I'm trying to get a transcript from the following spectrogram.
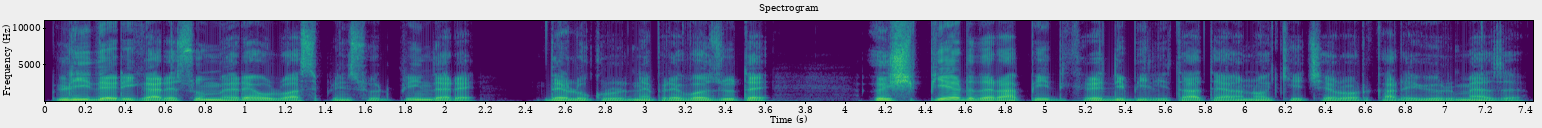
Liderii care sunt mereu luați prin surprindere de lucruri neprevăzute își pierd rapid credibilitatea în ochii celor care îi urmează.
